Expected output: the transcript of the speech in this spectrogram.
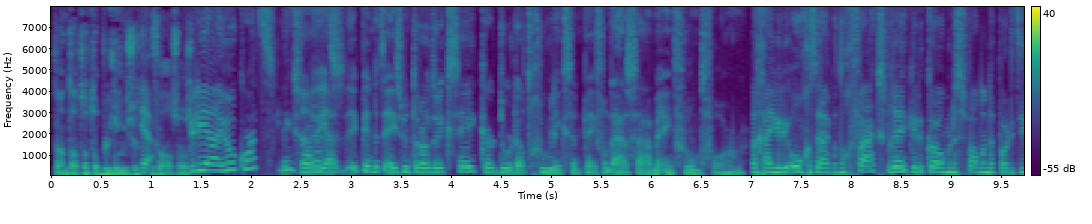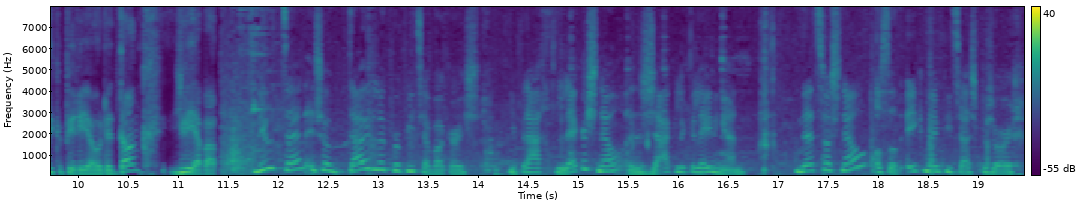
dan dat het op links het geval zal zijn. Julia, heel kort. Links nou, ja, ik ben het eens met Roderick zeker doordat GroenLinks en PvdA samen één front vormen. We gaan jullie ongetwijfeld nog vaak spreken de komende spannende politieke periode. Dank, Julia Bouw. Nieuw 10 is ook duidelijk voor pizzabakkers. Je vraagt lekker snel een zakelijke lening aan. Net zo snel als dat ik mijn pizza's bezorg.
